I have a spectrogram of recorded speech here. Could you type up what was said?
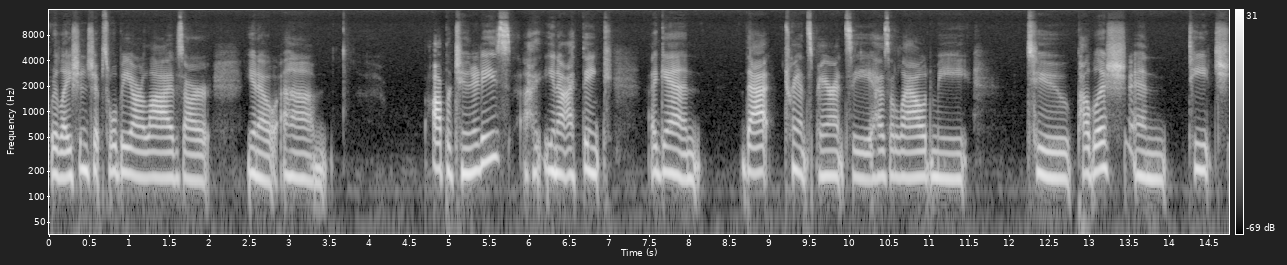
relationships will be, our lives, our, you know, um, opportunities. You know, I think, again, that transparency has allowed me to publish and teach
